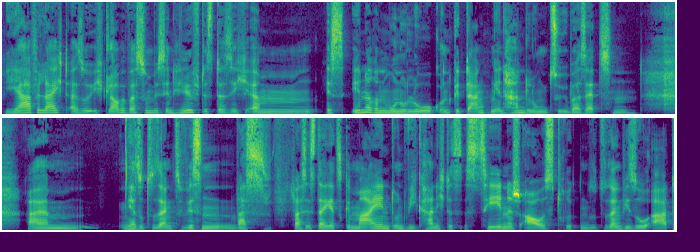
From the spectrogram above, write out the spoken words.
Ja, vielleicht. Also ich glaube, was so ein bisschen hilft, ist, dass ich ähm, es inneren Monolog und Gedanken in Handlungen zu übersetzen. Ähm, ja sozusagen zu wissen, was, was ist da jetzt gemeint und wie kann ich das szenisch ausdrücken, sozusagen wie so Art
